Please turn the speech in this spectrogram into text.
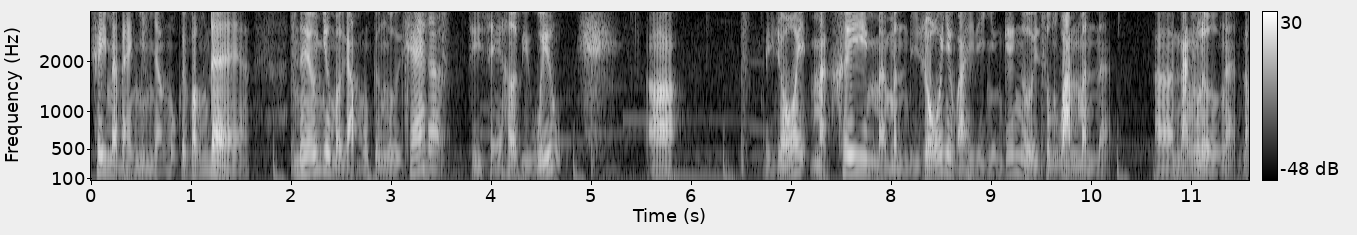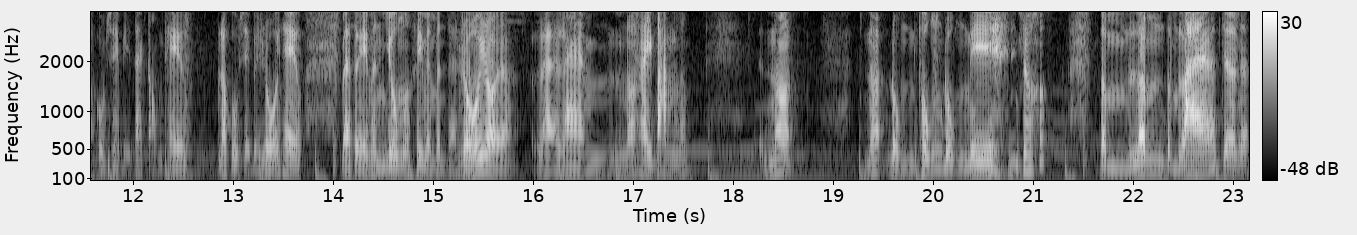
khi mà bạn nhìn nhận một cái vấn đề á nếu như mà gặp một cái người khác á thì sẽ hơi bị quýu. À, bị rối. Mà khi mà mình bị rối như vậy thì những cái người xung quanh mình á uh, năng lượng á nó cũng sẽ bị tác động theo nó cũng sẽ bị rối theo. Mà tụi em hình dung á khi mà mình đã rối rồi á là làm nó hay banh lắm. Nó nó đụng thúng đụng nia nó tùm lâm tùm la hết trơn á.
